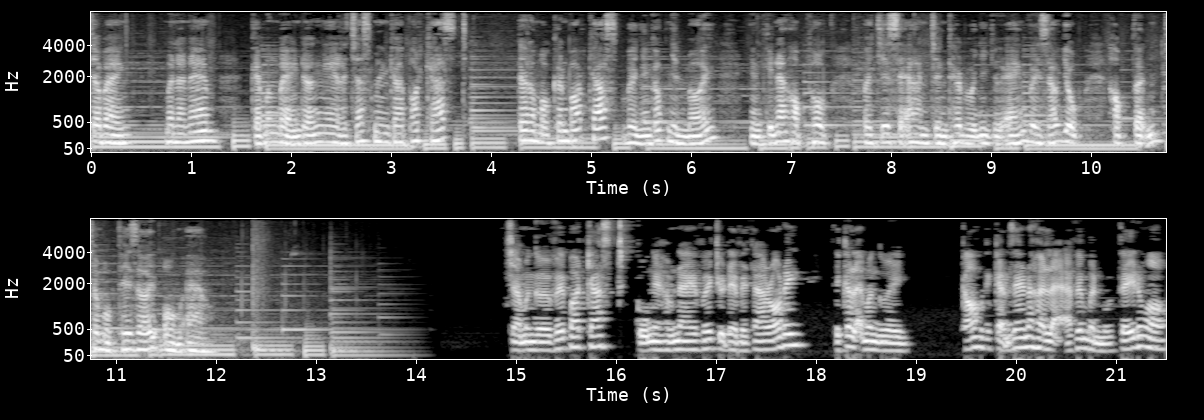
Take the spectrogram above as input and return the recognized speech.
Chào bạn, mình là Nam. Cảm ơn bạn đã nghe The Jasmine Guy Podcast. Đây là một kênh podcast về những góc nhìn mới, những kỹ năng học thuật và chia sẻ hành trình theo đuổi những dự án về giáo dục, học tỉnh trong một thế giới ồn ào. Chào mọi người với podcast của ngày hôm nay với chủ đề về tarot ấy. Thì có lẽ mọi người có một cái cảm giác nó hơi lạ với mình một tí đúng không?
